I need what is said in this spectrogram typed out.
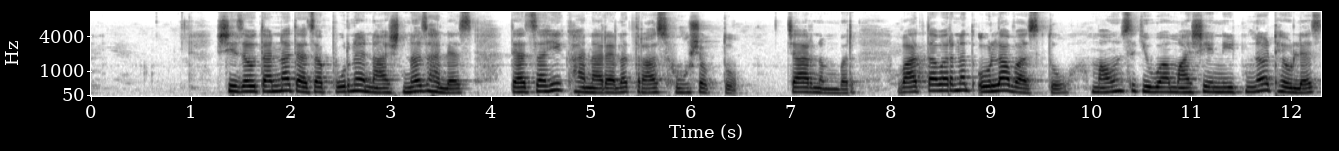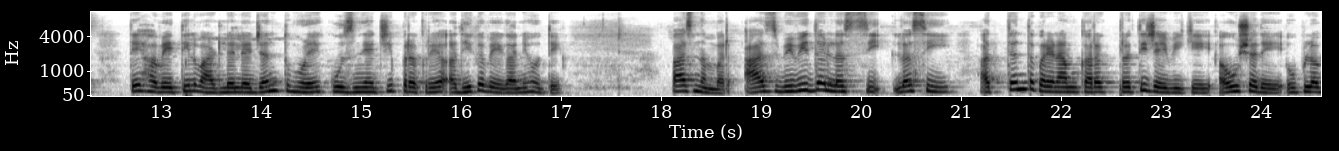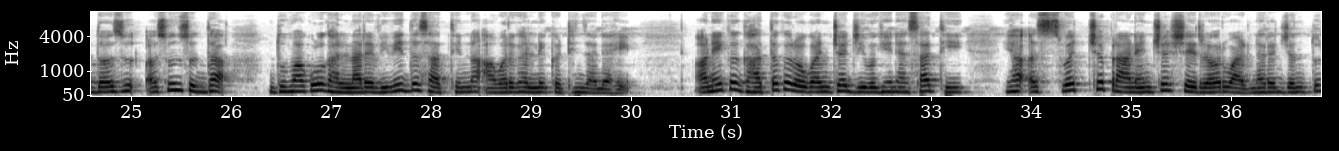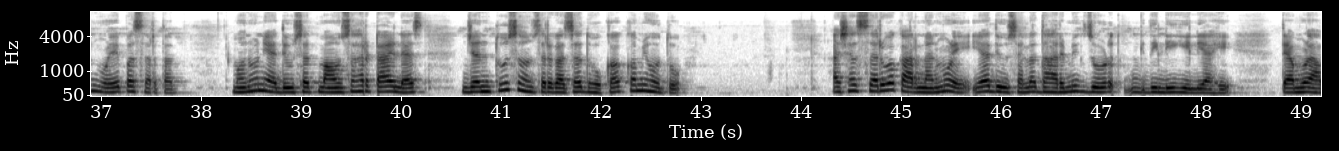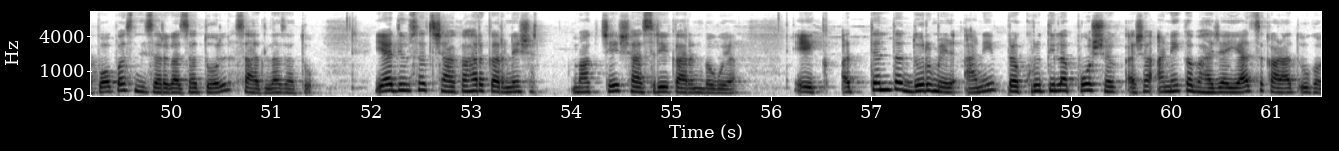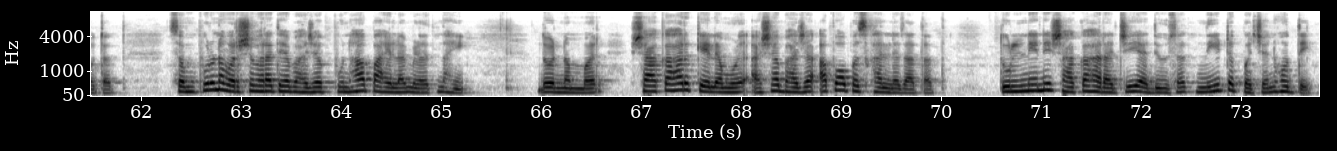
शिजवताना त्याचा पूर्ण नाश न झाल्यास त्याचाही खाणाऱ्याला त्रास होऊ शकतो. चार नंबर वातावरणात ओलावा असतो मांस किंवा मासे नीट न ठेवल्यास ते हवेतील वाढलेल्या जंतूमुळे कुजण्याची प्रक्रिया अधिक वेगाने होते. पाच नंबर. आज विविध लसी लसी अत्यंत परिणामकारक प्रतिजैविके औषधे उपलब्ध असू असूनसुद्धा धुमाकूळ घालणाऱ्या विविध साथींना आवर घालणे कठीण झाले आहे. अनेक घातक रोगांच्या जीवघेण्यासाठी ह्या अस्वच्छ प्राण्यांच्या शरीरावर वाढणाऱ्या जंतूंमुळे पसरतात. म्हणून या दिवसात मांसाहार टाळल्यास जंतू संसर्गाचा धोका कमी होतो. अशा सर्व कारणांमुळे या दिवसाला धार्मिक जोड दिली गेली आहे. त्यामुळे आपोआपच निसर्गाचा तोल साधला जातो. या दिवसात शाकाहार करणे श मागचे शास्त्रीय कारण बघूया. एक अत्यंत दुर्मिळ आणि प्रकृतीला पोषक अशा अनेक भाज्या याच काळात उगवतात. संपूर्ण वर्षभरात या भाज्या पुन्हा पाहायला मिळत नाही. दोन नंबर शाकाहार केल्यामुळे अशा भाज्या आपोआपच खाल्ल्या जातात. तुलनेने शाकाहाराचे या दिवसात नीट पचन होते.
